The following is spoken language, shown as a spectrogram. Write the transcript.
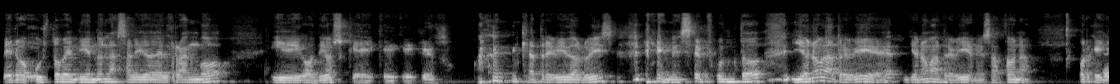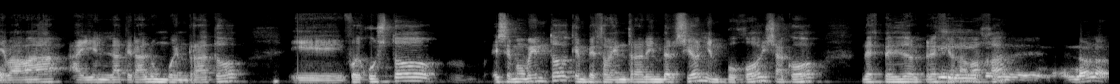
pero justo vendiendo en la salida del rango y digo, Dios, qué, qué, qué, qué, qué atrevido Luis en ese punto. Yo no me atreví, ¿eh? Yo no me atreví en esa zona, porque llevaba ahí en lateral un buen rato y fue justo ese momento que empezó a entrar inversión y empujó y sacó despedido el precio a la baja. Pues, no, no,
